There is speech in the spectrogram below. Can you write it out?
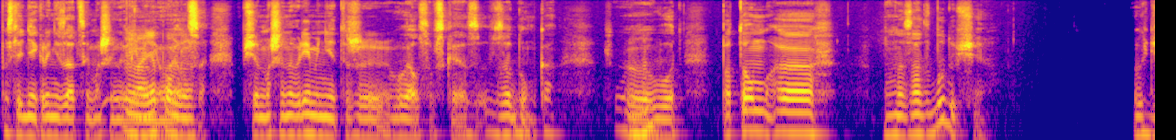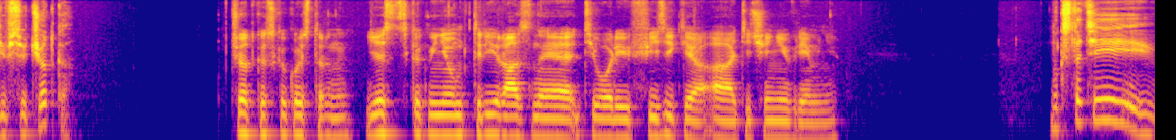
Последняя экранизация «Машины времени» а, я помню. Уэллса. Вообще «Машина времени» это же уэллсовская задумка. Угу. Вот. Потом э, «Назад в будущее», где все четко. Четко с какой стороны? Есть как минимум три разные теории физики о течении времени. Ну, кстати,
